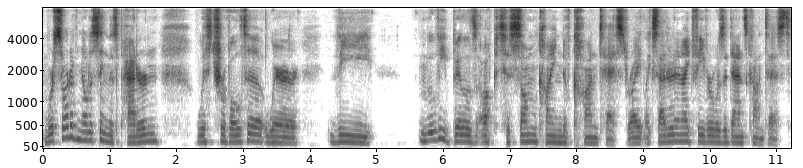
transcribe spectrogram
We're sort of noticing this pattern with Travolta where the movie builds up to some kind of contest, right? Like Saturday Night Fever was a dance contest.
